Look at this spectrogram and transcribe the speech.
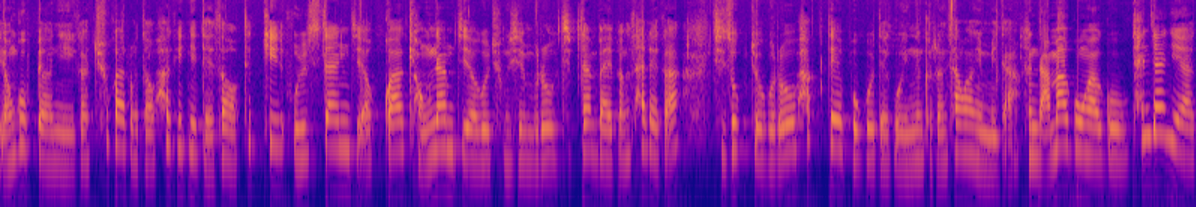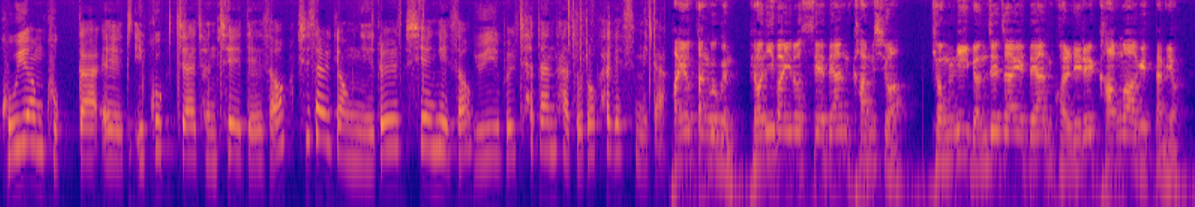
영국 변이가 추가로 더 확인이 돼서 특히 울산 지역과 경남 지역을 중심으로 집단 발병 사례가 지속적으로 확대 보고되고 있는 그런 상황입니다. 남아공화국 탄자니아 고위험 국가의 입국자 전체에 대해서 시설 격리를 시행해서 유입을 차단하도록 하겠습니다. 방역 당국은 변이 바이러스에 대한 감시와 격리 면제자에 대한 관리를 강화하겠다며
